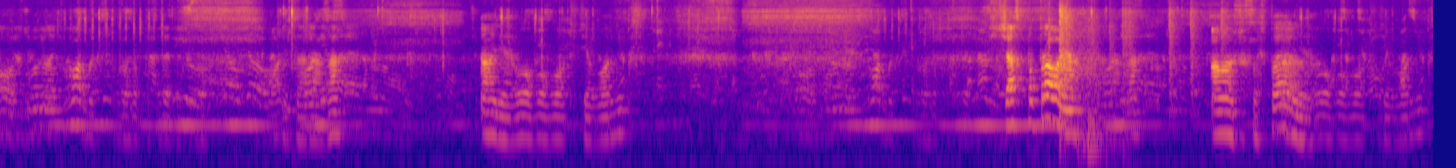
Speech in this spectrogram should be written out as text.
О, можна навіть Вормікс такого запустити. Зараза. А, ні, во, во, во, тут є Вормікс. Сейчас попробуем. А, ну, що флешплеєр? Ні, во, во, во, тут є Вормікс.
